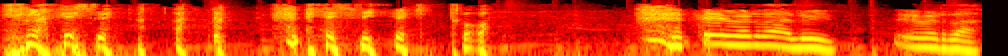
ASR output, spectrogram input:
es cierto. Es verdad, Luis, es verdad.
